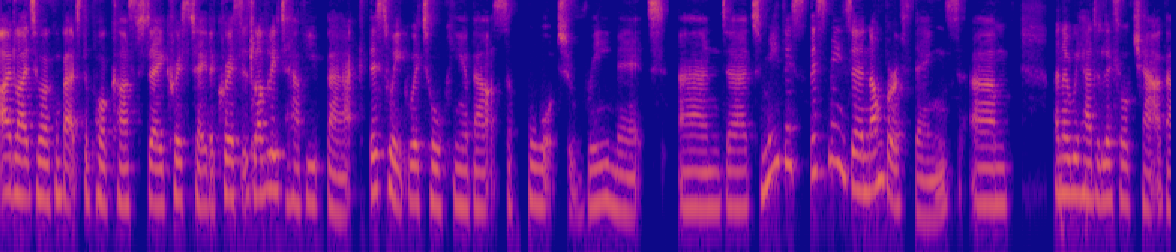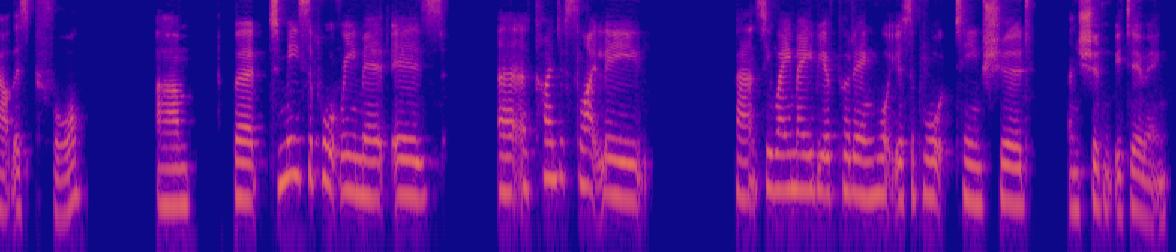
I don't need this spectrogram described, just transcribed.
I'd like to welcome back to the podcast today Chris Taylor. Chris, it's lovely to have you back. This week we're talking about support remit, and uh, to me this this means a number of things. Um, I know we had a little chat about this before, um, but to me support remit is a, a kind of slightly fancy way, maybe, of putting what your support team should and shouldn't be doing,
